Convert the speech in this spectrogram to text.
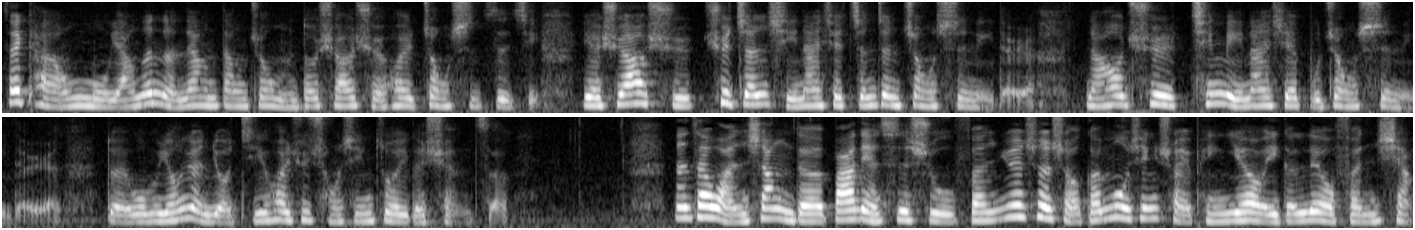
在凯龙母羊的能量当中，我们都需要学会重视自己，也需要去去珍惜那些真正重视你的人，然后去清理那些不重视你的人。对我们永远有机会去重新做一个选择。那在晚上的八点四十五分，月射手跟木星水平也有一个六分相，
